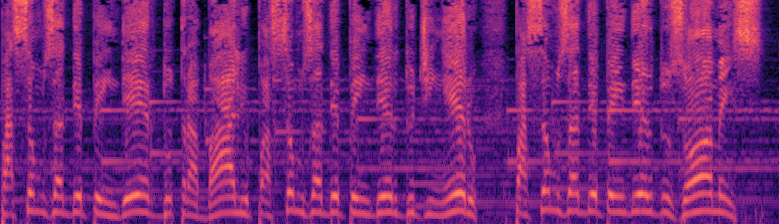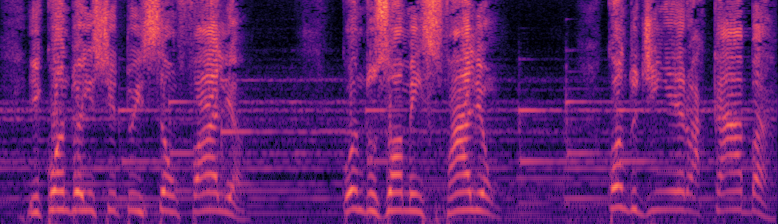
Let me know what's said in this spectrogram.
passamos a depender do trabalho, passamos a depender do dinheiro, passamos a depender dos homens. E quando a instituição falha, quando os homens falham, quando o dinheiro acaba,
